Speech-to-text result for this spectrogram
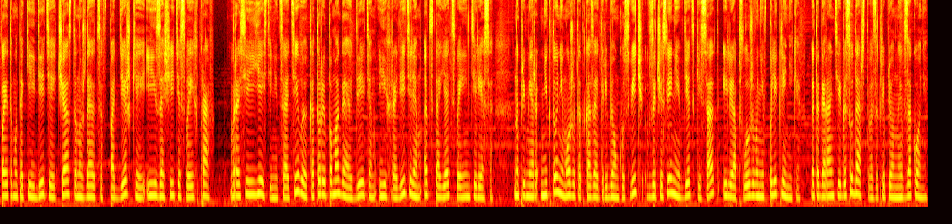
Поэтому такие дети часто нуждаются в поддержке и защите своих прав. В России есть инициативы, которые помогают детям и их родителям отстоять свои интересы. Например, никто не может отказать ребенку с ВИЧ в зачислении в детский сад или обслуживании в поликлинике. Это гарантии государства, закрепленные в законе.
